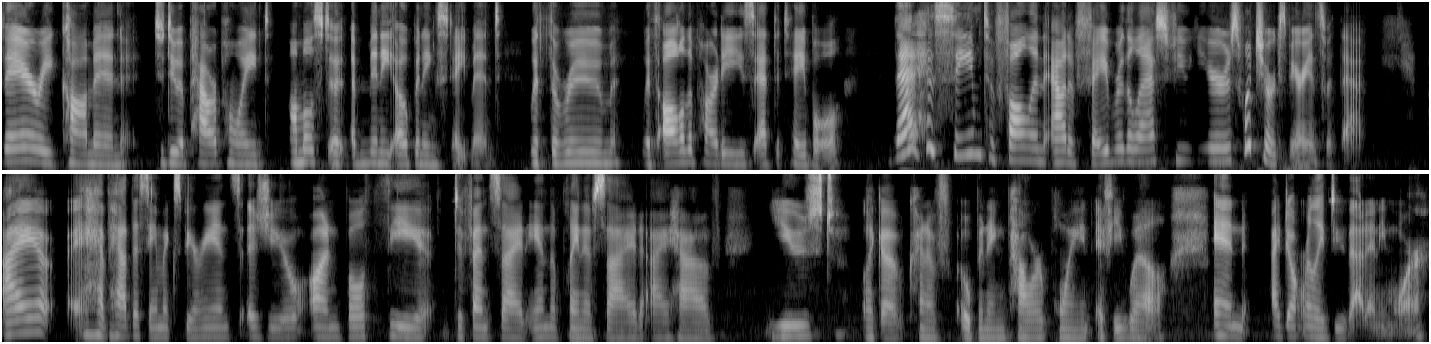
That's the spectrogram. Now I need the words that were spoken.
very common to do a PowerPoint, almost a, a mini opening statement with the room, with all the parties at the table. That has seemed to fallen out of favor the last few years. What's your experience with that? I have had the same experience as you on both the defense side and the plaintiff side. I have used like a kind of opening PowerPoint, if you will. And I don't really do that anymore.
